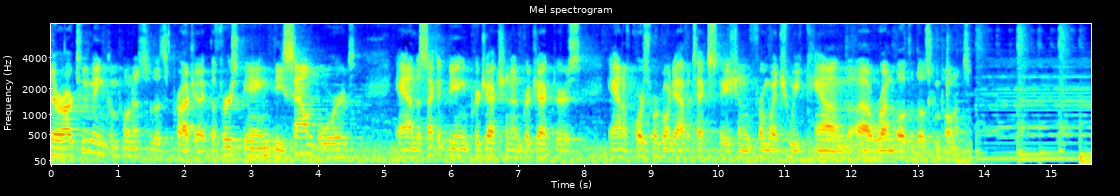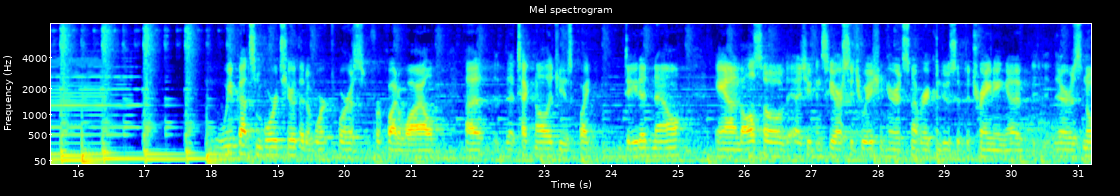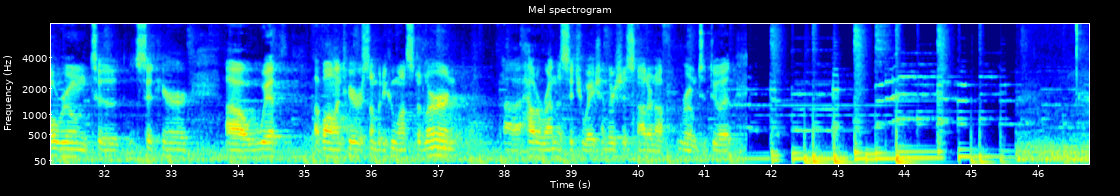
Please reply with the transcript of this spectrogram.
There are two main components to this project. The first being the soundboards, and the second being projection and projectors. And of course, we're going to have a tech station from which we can uh, run both of those components. We've got some boards here that have worked for us for quite a while. Uh, the technology is quite dated now. And also, as you can see our situation here, it's not very conducive to training. Uh, there's no room to sit here uh, with a volunteer or somebody who wants to learn uh, how to run the situation. There's just not enough room to do it.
